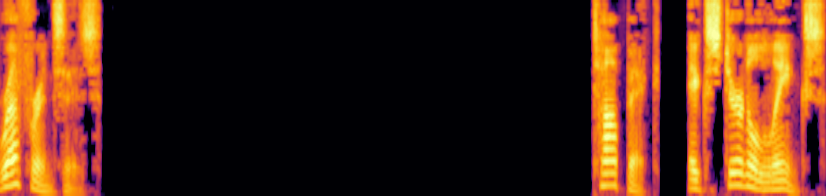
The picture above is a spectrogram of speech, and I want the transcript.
References. External links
